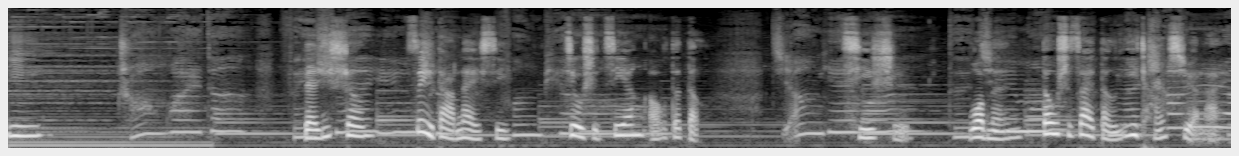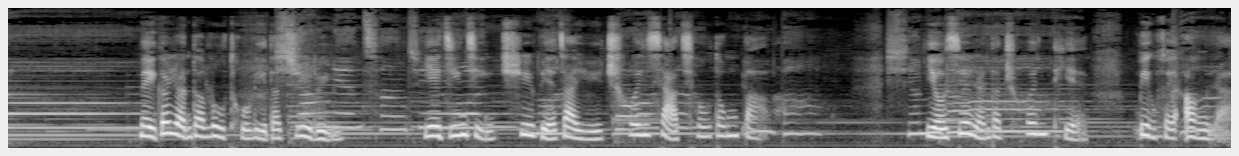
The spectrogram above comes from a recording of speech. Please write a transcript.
一，人生最大耐心就是煎熬的等。其实，我们都是在等一场雪来。每个人的路途里的距离，也仅仅区别在于春夏秋冬罢了。有些人的春天，并非盎然；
